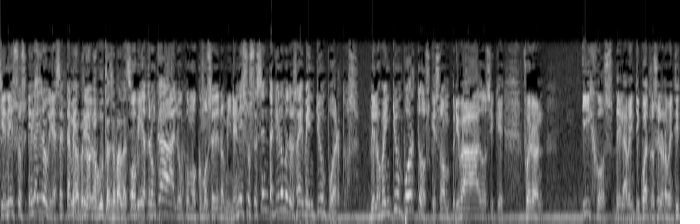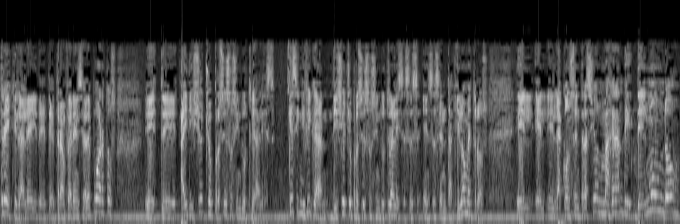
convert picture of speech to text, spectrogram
y en esos, el hidrovía exactamente. pero no nos gusta llamarla así. O vía troncal, o como, como se denomina. En esos 60 kilómetros hay 21 puertos. De los 21 puertos que son privados y que fueron hijos de la 24093, que es la ley de, transferencia de puertos, este, hay 18 procesos industriales. ¿Qué significan 18 procesos industriales en 60 kilómetros? la concentración más grande del mundo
